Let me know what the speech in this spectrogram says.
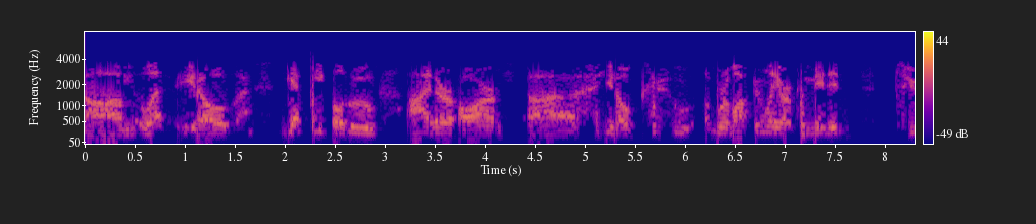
Um, let you know, get people who either are uh, you know who reluctantly are committed to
